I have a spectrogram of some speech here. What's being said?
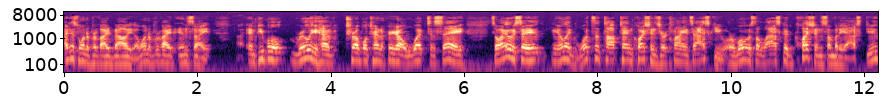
I just want to provide value. I want to provide insight. And people really have trouble trying to figure out what to say. So I always say, you know, like, what's the top 10 questions your clients ask you? Or what was the last good question somebody asked you?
